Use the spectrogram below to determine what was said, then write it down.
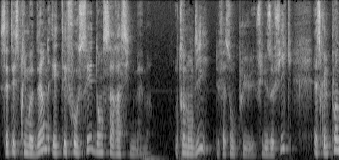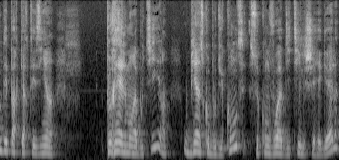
cet esprit moderne était faussé dans sa racine même? Autrement dit, de façon plus philosophique, est-ce que le point de départ cartésien peut réellement aboutir ou bien est-ce qu'au bout du compte, ce qu'on voit, dit-il chez Hegel,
